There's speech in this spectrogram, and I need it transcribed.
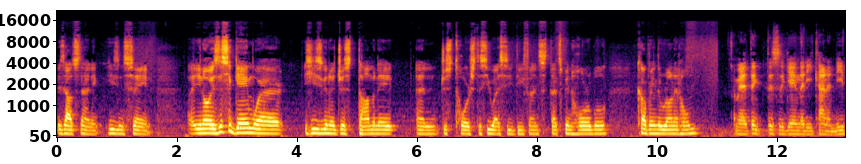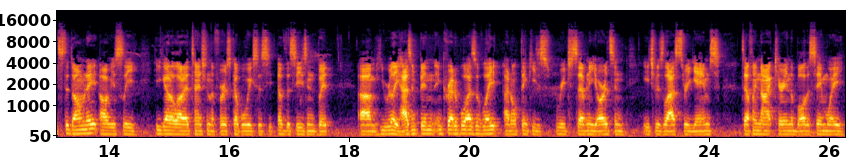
is outstanding. He's insane. Uh, you know, is this a game where he's to just dominate and just torch this USC defense that's been horrible covering the run at home? I mean, I think this is a game that he kind of needs to dominate. Obviously, he got a lot of attention the first couple weeks of the season, but um, he really hasn't been incredible as of late. I don't think he's reached 70 yards in each of his last three games. Definitely not carrying the ball the same way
